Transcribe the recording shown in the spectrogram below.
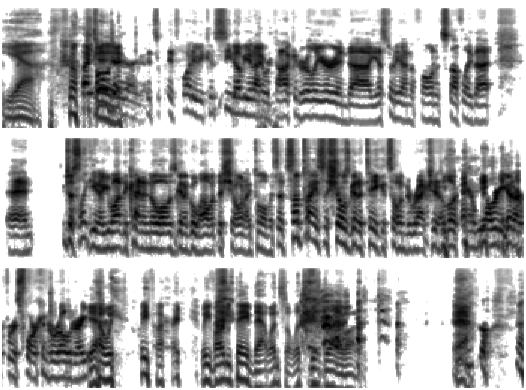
yeah. I told you it's it's funny because CW and I were talking earlier and uh, yesterday on the phone and stuff like that, and just like you know, you wanted to kind of know what was going to go on with the show, and I told him I said sometimes the show's going to take its own direction. And look, man, we already hit our first fork in the road, right? Yeah, we we've already we've already paved that one, so let's just drive on it. Yeah. So,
